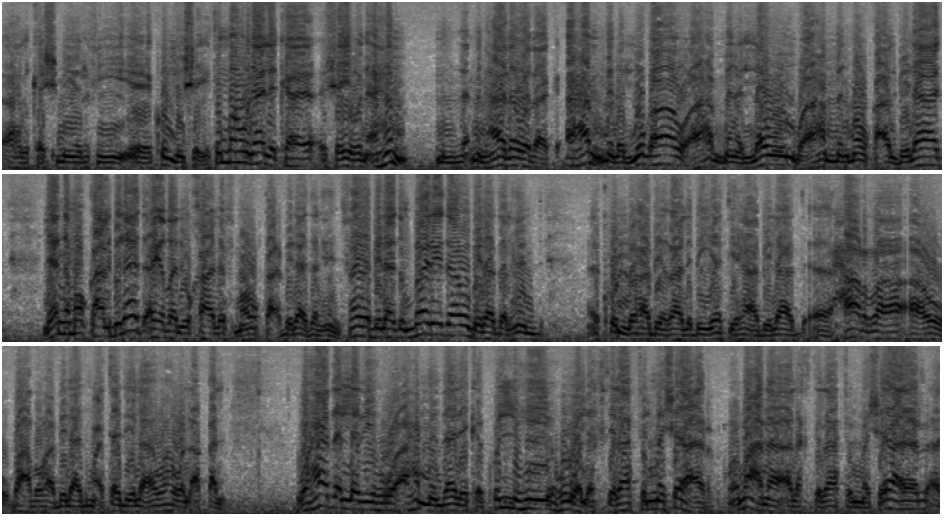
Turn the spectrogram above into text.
أهل كشمير في كل شيء. ثم هنالك شيء أهم من هذا وذاك. أهم من اللغة وأهم من اللون وأهم من موقع البلاد. لأن موقع البلاد أيضا يخالف موقع بلاد الهند. فهي بلاد باردة وبلاد الهند كلها بغالبيتها بلاد حارة أو بعضها بلاد معتدلة وهو الأقل. وهذا الذي هو أهم من ذلك كله هو الاختلاف في المشاعر. ومعنى الاختلاف في المشاعر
